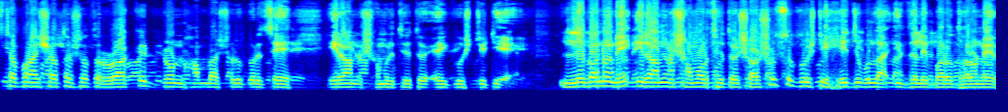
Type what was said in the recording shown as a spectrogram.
স্থাপনায় শত শত রকেট ড্রোন হামলা শুরু করেছে ইরান সমর্থিত এই গোষ্ঠীটি। লেবাননে ইরান সমর্থিত সশস্ত্র গোষ্ঠী হিজবুল্লাহ ইসরায়েলে বড় ধরনের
